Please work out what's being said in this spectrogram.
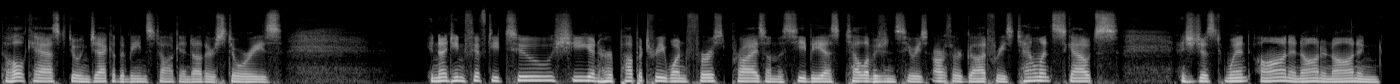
the whole cast doing Jack of the Beanstalk and other stories. In 1952, she and her puppetry won first prize on the CBS television series Arthur Godfrey's Talent Scouts, and she just went on and on and on and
